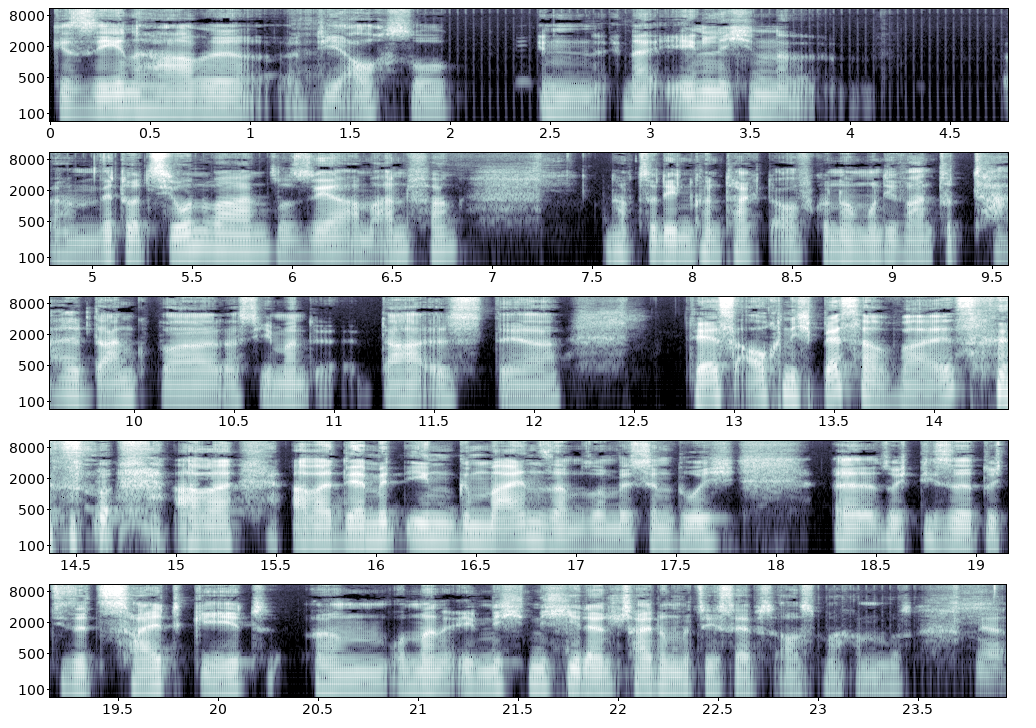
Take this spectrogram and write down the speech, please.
gesehen habe, die auch so in, in einer ähnlichen ähm, Situation waren, so sehr am Anfang und habe zu denen Kontakt aufgenommen und die waren total dankbar, dass jemand da ist, der der es auch nicht besser weiß, aber aber der mit ihnen gemeinsam so ein bisschen durch äh, durch diese durch diese Zeit geht ähm, und man eben nicht nicht jede Entscheidung mit sich selbst ausmachen muss. Ja.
